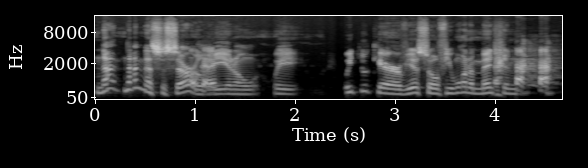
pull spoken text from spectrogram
not not necessarily. Okay. You know, we we took care of you. So if you want to mention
